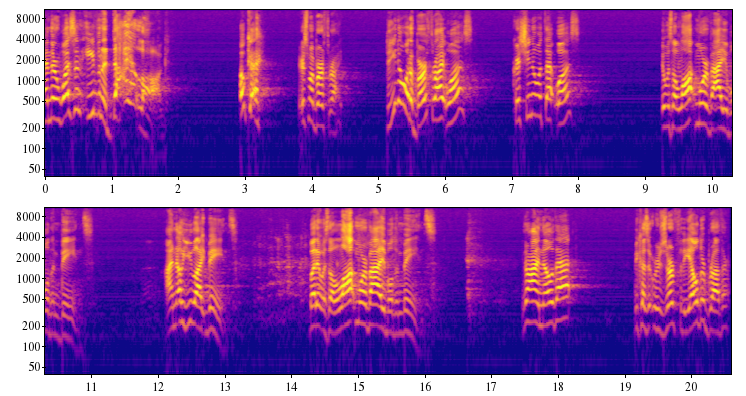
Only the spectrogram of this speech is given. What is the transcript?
And there wasn't even a dialogue. Okay, here's my birthright. Do you know what a birthright was? Chris, you know what that was? It was a lot more valuable than beans. I know you like beans, but it was a lot more valuable than beans. You know how I know that? Because it was reserved for the elder brother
